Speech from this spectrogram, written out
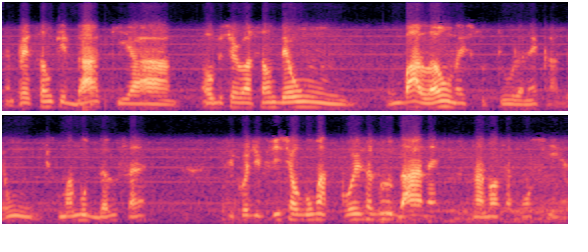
A impressão que dá que a, a observação deu um, um balão na estrutura, né, cara? Deu um, tipo, uma mudança, né? Ficou difícil alguma coisa grudar, né? Na nossa consciência,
